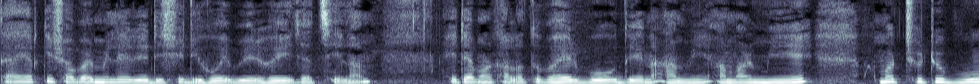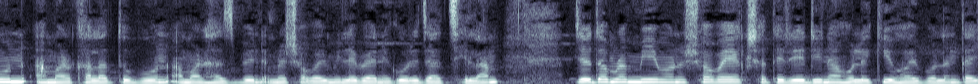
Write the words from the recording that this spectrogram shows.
তাই আর কি সবাই মিলে রেডি সেডি হয়ে বের হয়ে যাচ্ছিলাম। এটা আমার খালাতো ভাইয়ের বউ, দেন আমি, আমার মেয়ে, আমার ছোট বোন, আমার খালাতো বোন, আমার হাজব্যান্ড আমরা সবাই মিলে ব্যানে করে যাচ্ছিলাম। যেহেতু আমরা মেয়ে মানুষ, সবাই একসাথে রেডি না হলে কি হয় বলেন? তাই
